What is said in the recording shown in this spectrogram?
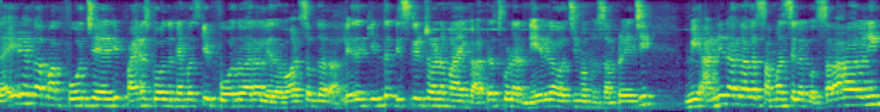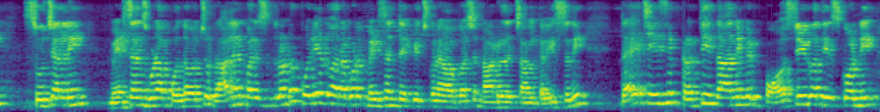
ధైర్యంగా మాకు ఫోన్ చేయండి. పైన స్కోర్ నెంబర్స్కి ఫోన్ ద్వారా లేదా వాట్సాప్ ద్వారా లేదా కింద డిస్క్రిప్షన్ మా యొక్క అడ్రస్ కూడా నేరుగా వచ్చి మమ్మల్ని సంప్రదించి మీ అన్ని రకాల సమస్యలకు సలహాలని సూచనని మెడిసిన్స్ కూడా పొందవచ్చు. రాలేని పరిస్థితుల్లో కొరియర్ ద్వారా కూడా మెడిసిన్ తెప్పించుకునే అవకాశం నాటు చాలా ఛానల్ కలిగిస్తుంది. దయచేసి ప్రతి దాన్ని మీరు పాజిటివ్గా తీసుకోండి.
